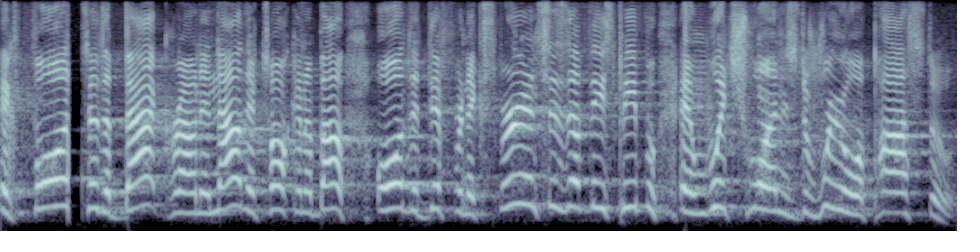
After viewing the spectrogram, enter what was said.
It falls to the background, and now they're talking about all the different experiences of these people and which one is the real apostle.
